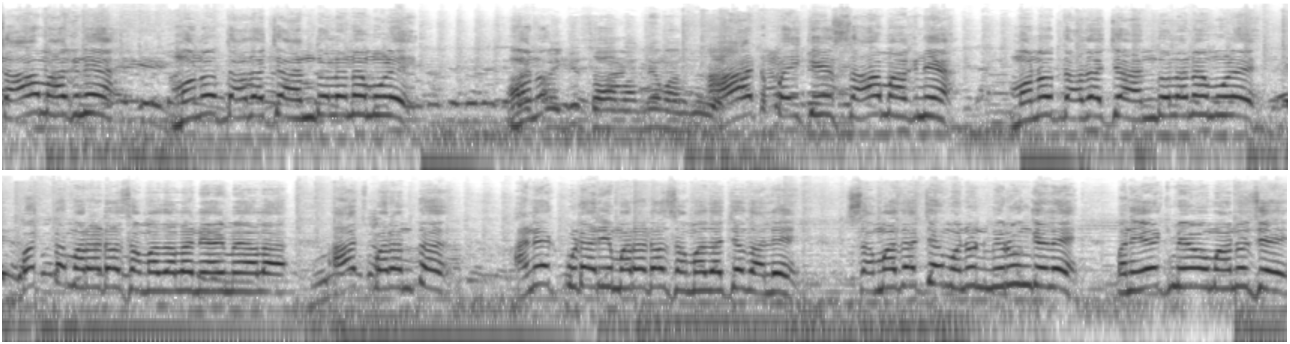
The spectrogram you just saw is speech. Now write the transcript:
सहा मागण्या मनोज दादाच्या आंदोलनामुळे. आठ पैकी सहा मागण्या. मनोज दादाच्या आंदोलनामुळे फक्त मराठा समाजाला न्याय मिळाला. आजपर्यंत अनेक पुढारी मराठा समाजाचे झाले. समाजाचे म्हणून मिरून गेले पण एकमेव माणूस आहे.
